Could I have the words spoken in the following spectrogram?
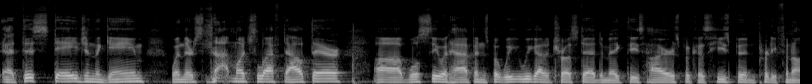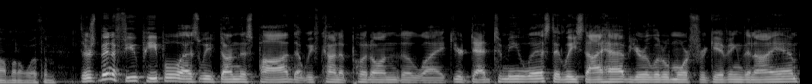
at this stage in the game, when there's not much left out there, uh, we'll see what happens. But we we got to trust Ed to make these hires because he's been pretty phenomenal with them. There's been a few people as we've done this pod that we've kind of put on the like you're dead to me list. At least I have. You're a little more forgiving than I am.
